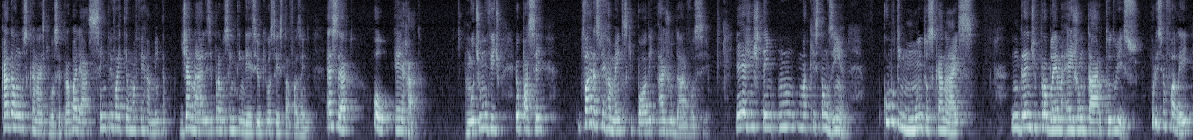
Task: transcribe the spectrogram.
cada um dos canais que você trabalhar sempre vai ter uma ferramenta de análise para você entender se o que você está fazendo é certo ou é errado. No último vídeo eu passei várias ferramentas que podem ajudar você. E aí a gente tem um, uma questãozinha. Como tem muitos canais, um grande problema é juntar tudo isso. Por isso eu falei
